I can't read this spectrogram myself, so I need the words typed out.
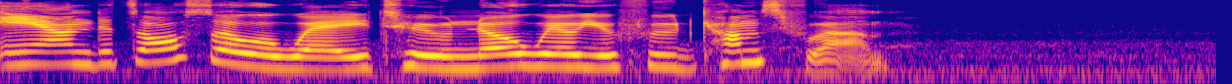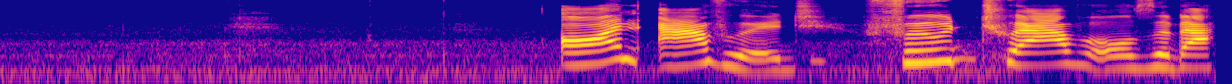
And it's also a way to know where your food comes from. On average, food travels about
